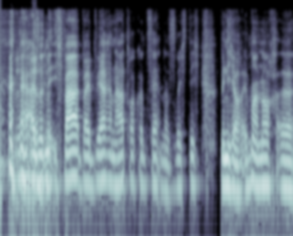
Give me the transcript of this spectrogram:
also ich war bei mehreren Hardrock-Konzerten, das ist richtig, bin ich auch immer noch, äh,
